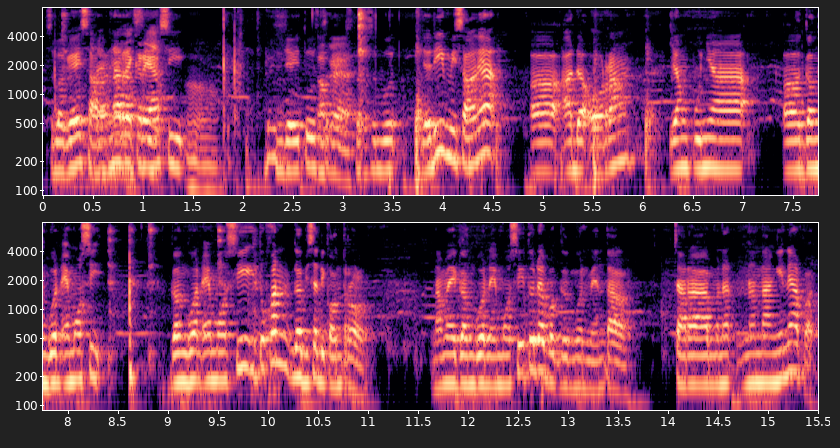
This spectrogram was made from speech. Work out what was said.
sebagai sarana rekreasi. Ganja itu ter- tersebut. Jadi misalnya eh, ada orang yang punya eh, gangguan emosi. Gangguan emosi itu kan nggak bisa dikontrol. Namanya gangguan emosi itu dapat gangguan mental. Cara men- nenanginnya apa?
